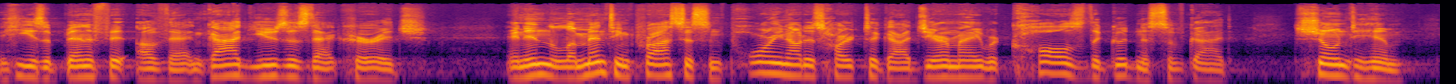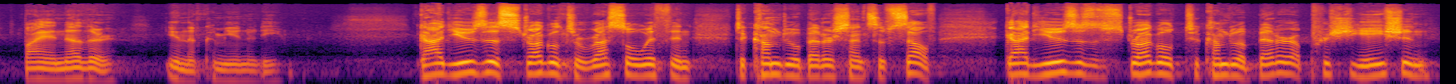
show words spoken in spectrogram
And he is a benefit of that. And God uses that courage. And in the lamenting process and pouring out his heart to God, Jeremiah recalls the goodness of God shown to him by another in the community. God uses struggle to wrestle with and to come to a better sense of self. God uses a struggle to come to a better appreciation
